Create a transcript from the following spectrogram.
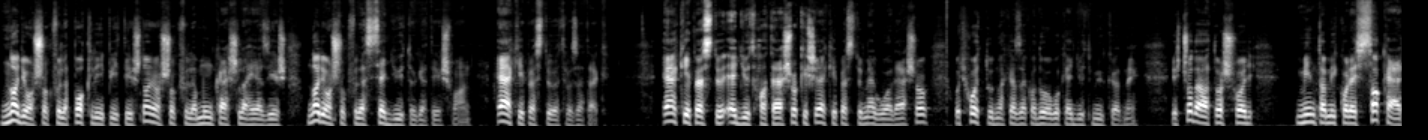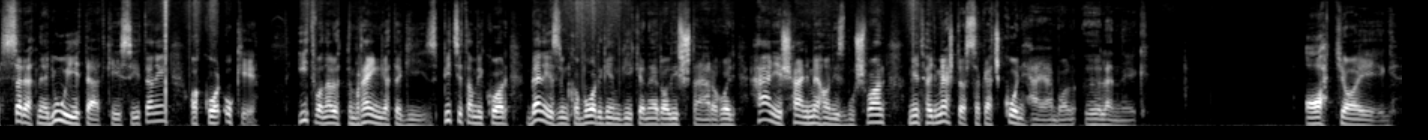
Nagyon sokféle paklépítés, nagyon sokféle munkás lehelyezés, nagyon sokféle szedgyűjtögetés van. Elképesztő ötvezetek elképesztő együtthatások és elképesztő megoldások, hogy hogy tudnak ezek a dolgok együtt működni. És csodálatos, hogy mint amikor egy szakács szeretne egy új ételt készíteni, akkor oké, okay, itt van előttem rengeteg íz. Picit, amikor benézünk a Board Game Geek-en erre a listára, hogy hány és hány mechanizmus van, mintha egy mesterszakács konyhájában lennék. Atya ég.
